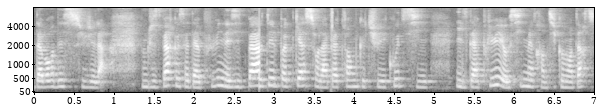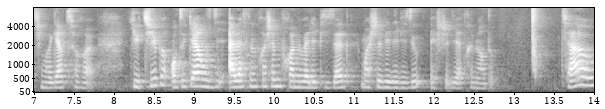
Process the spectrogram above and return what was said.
d'aborder ce sujet-là. Donc j'espère que ça t'a plu. N'hésite pas à noter le podcast sur la plateforme que tu écoutes si il t'a plu et aussi de mettre un petit commentaire si tu me regardes sur euh, YouTube. En tout cas, on se dit à la semaine prochaine pour un nouvel épisode. Moi, je te fais des bisous et je te dis à très bientôt. Ciao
